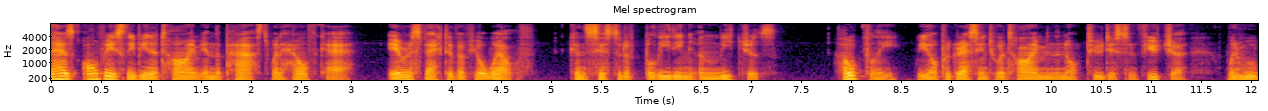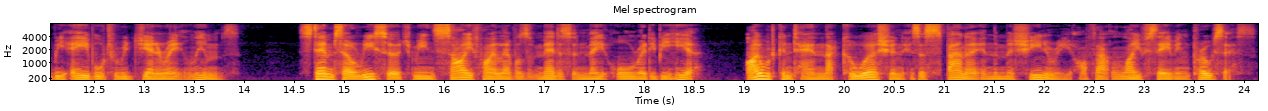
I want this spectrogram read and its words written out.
There has obviously been a time in the past when healthcare, irrespective of your wealth, consisted of bleeding and leeches. Hopefully, we are progressing to a time in the not too distant future when we'll be able to regenerate limbs. Stem cell research means sci fi levels of medicine may already be here. I would contend that coercion is a spanner in the machinery of that life saving process.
